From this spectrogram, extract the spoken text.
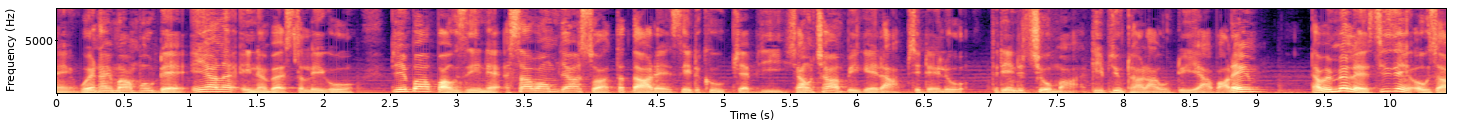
နဲ့ဝယ်နိုင်မှာမဟုတ်တဲ့အင်ယာလန်အိမ်နံပါတ်14ကိုပြင်ပပေါက်ဈေးနဲ့အစာပေါင်းပြားစွာတက်တာတဲ့ဈေးတစ်ခုဖြတ်ပြီးရောင်းချပေးခဲ့တာဖြစ်တယ်လို့သတင်းတချို့မှာအတည်ပြုထားတာကိုတွေ့ရပါတယ်။ဒါပေမဲ့လည်းစီးစိမ်ဥစ္စာ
